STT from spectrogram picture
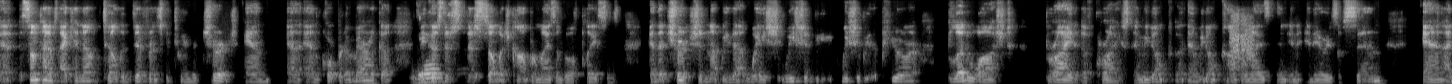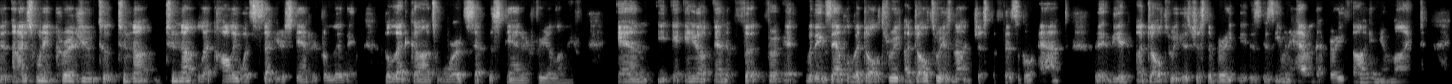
uh, sometimes I cannot tell the difference between the church and and, and corporate America yeah. because there's there's so much compromise in both places. And the church should not be that way. We should be we should be the pure, blood washed bride of Christ, and we don't and we don't compromise in, in, in areas of sin and I, and I just want to encourage you to, to not to not let Hollywood set your standard for living, but let God's word set the standard for your life. And you know, and for, for with the example of adultery, adultery is not just a physical act. The, the adultery is just a very is, is even having that very thought in your mind.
